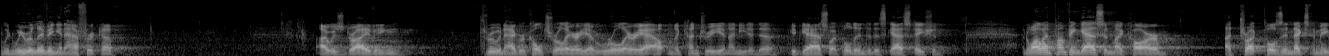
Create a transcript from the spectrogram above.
When we were living in Africa, I was driving through an agricultural area, rural area out in the country, and I needed to get gas, so I pulled into this gas station. And while I'm pumping gas in my car, a truck pulls in next to me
